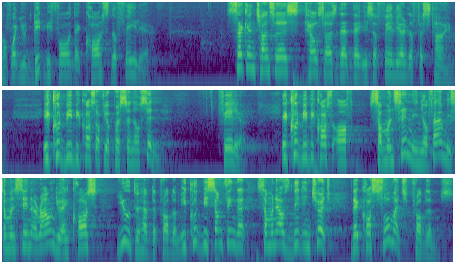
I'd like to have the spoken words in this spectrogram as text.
of what you did before that caused the failure. Second chances tells us that there is a failure the first time. It could be because of your personal sin, failure. It could be because of someone's sin in your family, someone's sin around you and caused you to have the problem. It could be something that someone else did in church that caused so much problems.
